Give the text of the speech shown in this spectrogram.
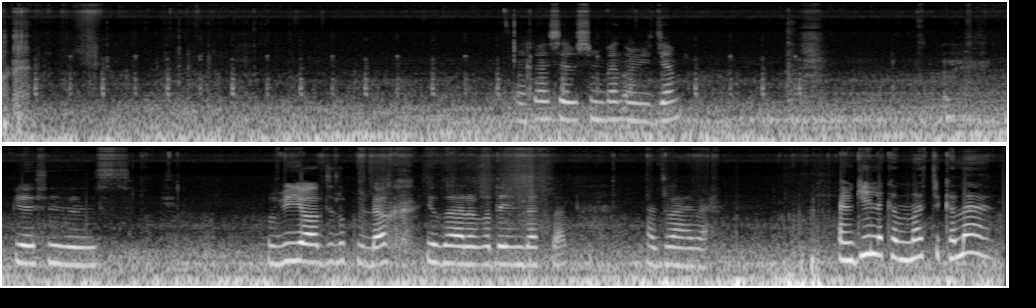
Arkadaşlar şimdi ben uyuyacağım. Görüşürüz. Bu bir yolculuk vlog ya da arabada 24 saat. Hadi bay bay. Sevgiyle kalın hoşçakalın.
